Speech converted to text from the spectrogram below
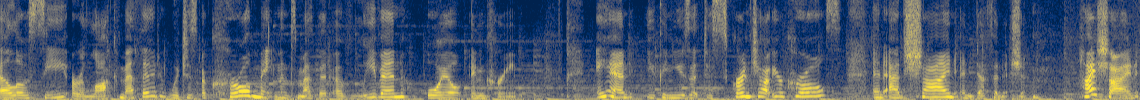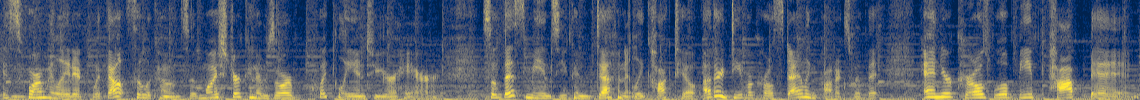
LOC or lock method, which is a curl maintenance method of leave-in, oil, and cream. And you can use it to scrunch out your curls and add shine and definition. High Shine is formulated without silicone so moisture can absorb quickly into your hair. So this means you can definitely cocktail other DevaCurl styling products with it and your curls will be poppin'.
